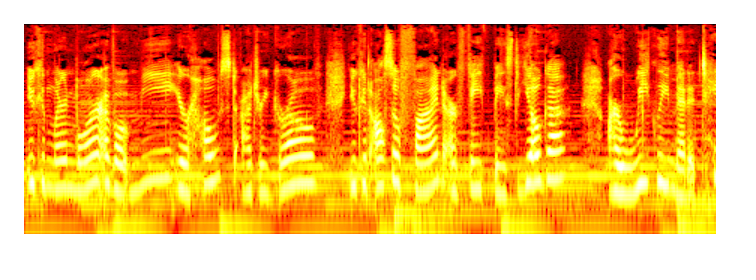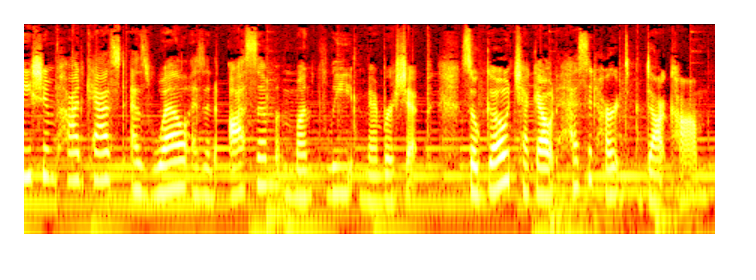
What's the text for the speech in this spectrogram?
You can learn more about me, your host, Audrey Grove. You can also find our faith based yoga, our weekly meditation podcast, as well as an awesome monthly membership. So go check out HesedHeart.com.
